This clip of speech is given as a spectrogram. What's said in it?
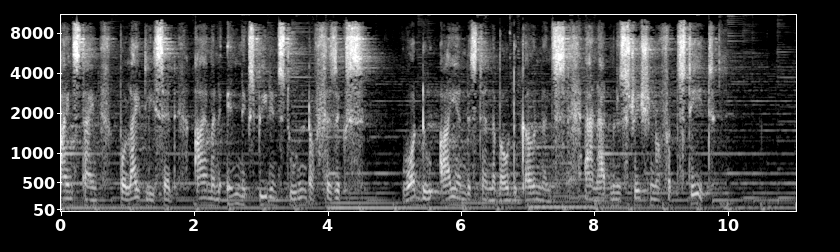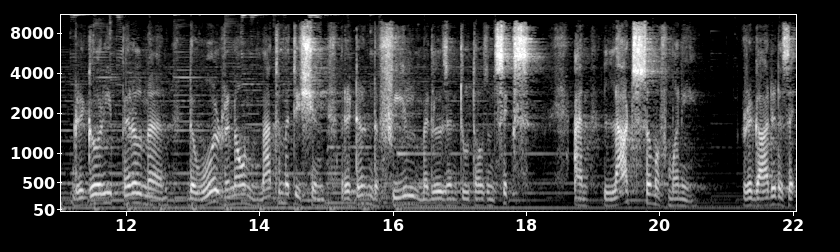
Einstein politely said, I am an inexperienced student of physics. What do I understand about the governance and administration of a state? Gregory Perelman, the world renowned mathematician, returned the Field medals in 2006 and large sum of money regarded as the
